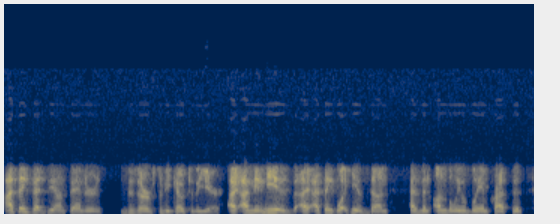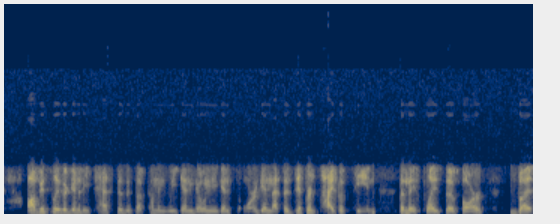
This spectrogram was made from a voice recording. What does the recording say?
I think that Deion Sanders deserves to be coach of the year. I, I mean, he is. I, I think what he has done has been unbelievably impressive. Obviously, they're going to be tested this upcoming weekend going against Oregon. That's a different type of team than they've played so far. But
